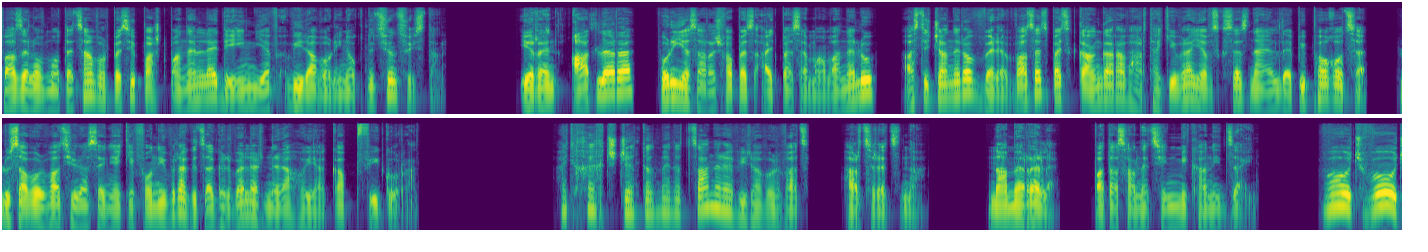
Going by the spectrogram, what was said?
վազելով մոտեցան, որպեսի պաշտպանեն Լեդիին եւ վիրավորին օգնություն ցույց տան։ Իրեն Ադլերը, որին ես առաջվա պես այդպես եմ անվանելու, աստիճաններով վերև վազեց, բայց կանգ առավ հարթակի վրա եւ սկսեց նայել դեպի փողոցը։ Լուսավորված հյուրասենյակի ֆոնի վրա գծագրվել էր նրա հոյակապ ֆիգուրան։ Այդ խեղճ ջենտլմենը ծանր է վիրավորված, հարցրեց նա։ Նա մեռել է, պատասխանեցին մի քանի ձայն։ Ոչ, ոչ,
